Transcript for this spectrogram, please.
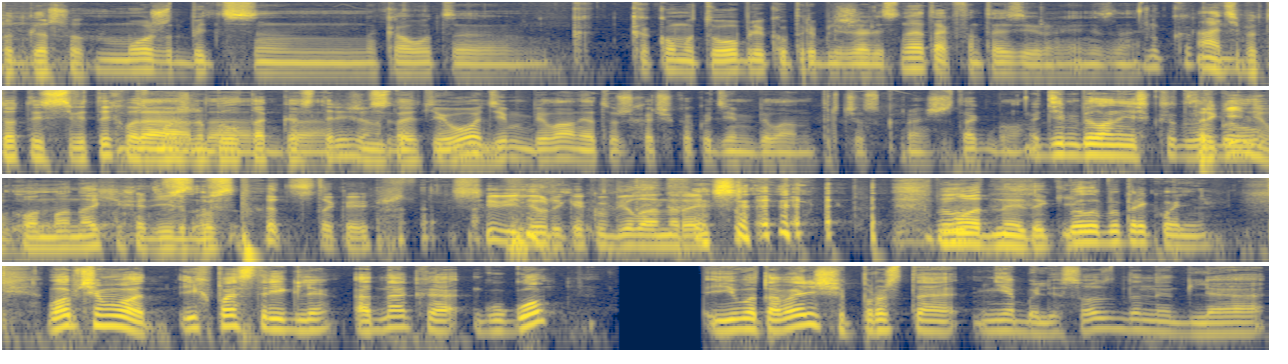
под горшок? Может быть, на кого-то какому-то облику приближались. Ну, я так фантазирую, я не знаю. Ну, как- А, типа кто-то из святых, Да, возможно, да, был так да. кострижен. Все такие, поэтому- о, Дима Билан, я тоже хочу, как у Дима Билана прическу. Раньше так было. Дим Билан, если кто-то Прикинь, забыл. вон монахи ходили бы с такой шевелюрой, как у Билана раньше. Модные такие. Было бы прикольней. В общем, вот, их постригли. Однако Гуго и его товарищи просто не были созданы для...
